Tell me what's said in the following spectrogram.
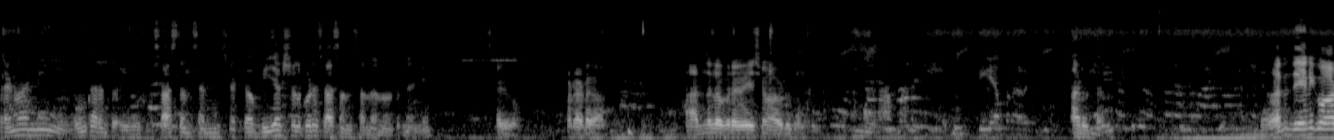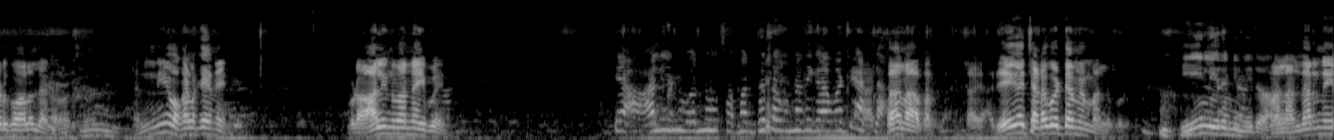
ప్రణవాన్ని ఓంకారంతో శాస్త్రం సంధించినట్టుగా బీజాక్షరాలు కూడా శాస్త్రం సంధానం ఉంటుందండి. అదిగో అడగా అందులో ప్రవేశం అడుగు అడుగుతాను. ఎవరిని దేనికి వాడుకోవాలో దాన్ని. అన్నీ ఒకళ్ళకేనండి. ఇప్పుడు ఆల్ ఇన్ వన్ అయిపోయింది. ఆల్ ఇన్ వన్ సమర్థత ఉన్నది కాబట్టి అట్లా. అట్లా లాభం అదేగా చెడగొట్టాం మిమ్మల్ని ఇప్పుడు. ఏం లేదండి మీరు. వాళ్ళందరినీ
